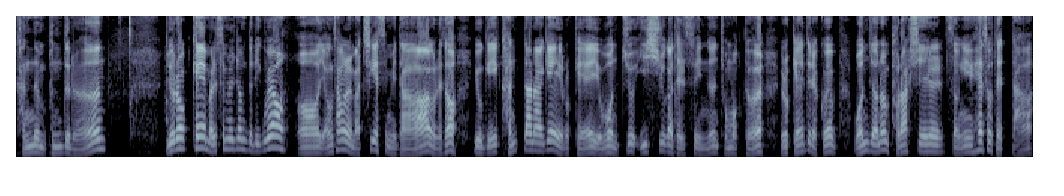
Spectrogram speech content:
갖는 분들은 이렇게 말씀을 좀 드리고요. 어, 영상을 마치겠습니다. 그래서 여기 간단하게 이렇게 이번 주 이슈가 될 수 있는 종목들 이렇게 해드렸고요. 원전은 불확실성이 해소됐다.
